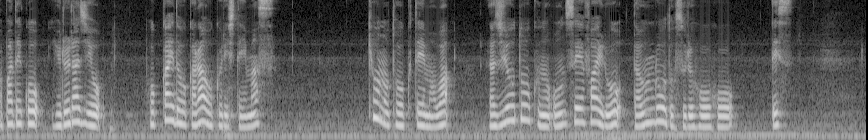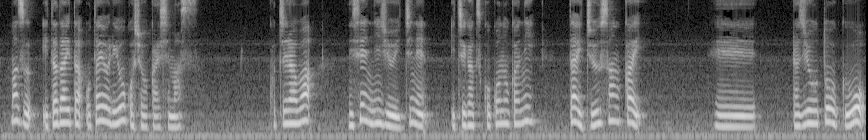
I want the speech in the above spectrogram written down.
パパデコゆるラジオ北海道からお送りしています。今日のトークテーマはラジオトークの音声ファイルをダウンロードする方法です。まずいただいたお便りをご紹介します。こちらは2021年1月9日に第13回、えー、ラジオトークを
